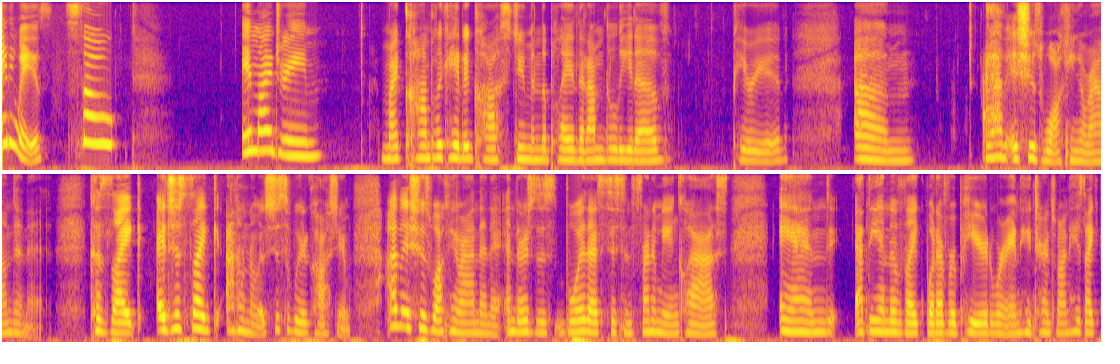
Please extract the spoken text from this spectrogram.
Anyways, so in my dream, my complicated costume in the play that I'm the lead of, period um I have issues walking around in it cuz like it's just like I don't know, it's just a weird costume. I have issues walking around in it and there's this boy that sits in front of me in class and at the end of like whatever period we're in, he turns around, he's like,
